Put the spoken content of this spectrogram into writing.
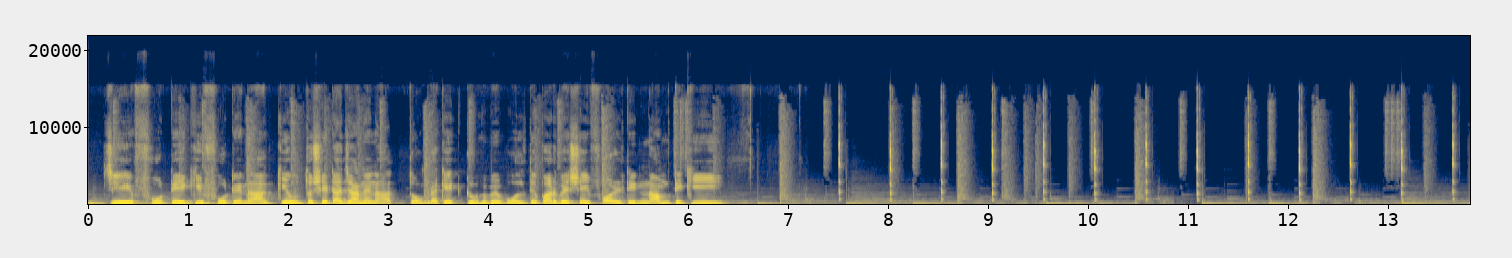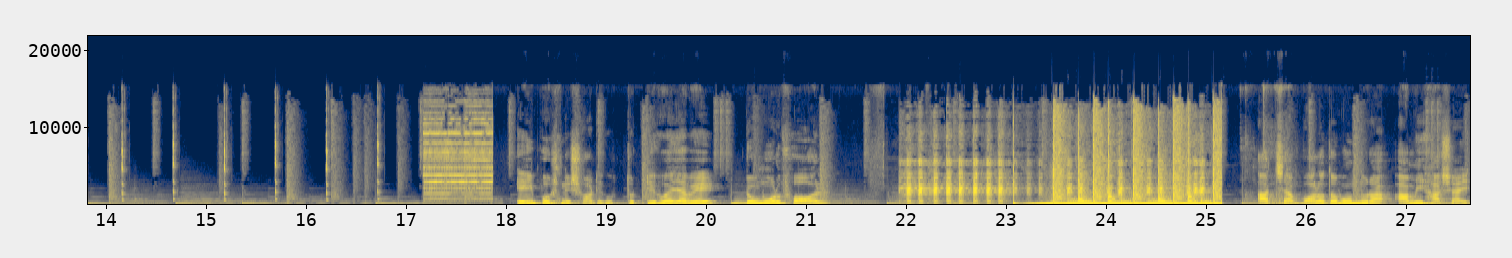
যে ফোটে কি ফোটে না, কেউ তো সেটা জানে না। তোমরা কি একটু ভেবে বলতে পারবে সেই ফলটির নামটি কি? এই প্রশ্নের সঠিক উত্তরটি হয়ে যাবে ডুমুর ফল। আচ্ছা বলো তো বন্ধুরা, আমি হাসাই,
